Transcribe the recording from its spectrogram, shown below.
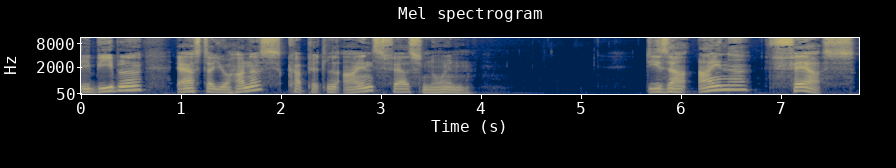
Die Bibel 1. Johannes Kapitel 1 Vers 9. Dieser eine Vers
